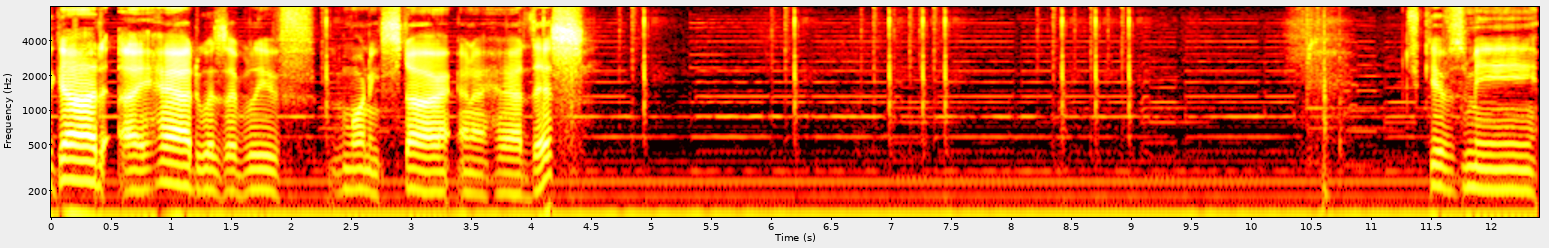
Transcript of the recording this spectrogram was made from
the god I had was, I believe, Morning Star, and I had this. Which gives me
